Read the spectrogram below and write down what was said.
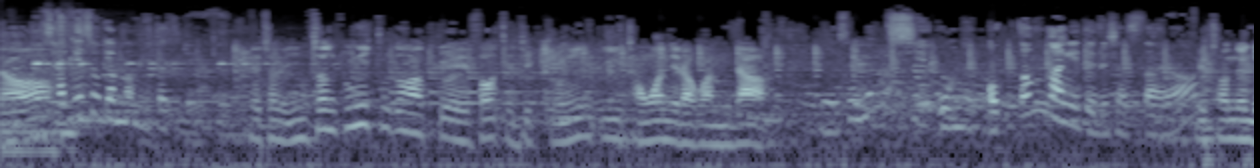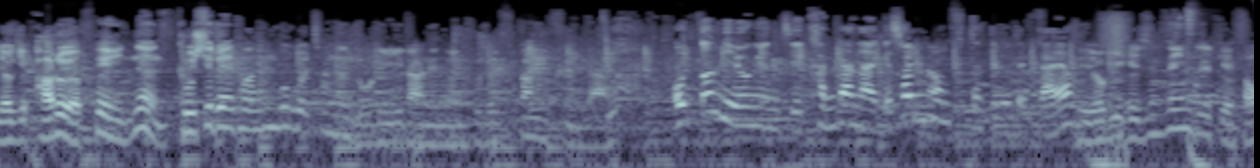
안녕하세요. 자기소개 한번 부탁드릴게요. 네, 저는 인천 통일초등학교에서 재직 중인 이정원이라고 합니다. 네, 선생님 혹시 오늘 어떤 강의 들으셨어요? 네, 저는 여기 바로 옆에 있는 교실에서 행복을 찾는 놀이라는 연구를 수강했습니다. 어떤 내용인지 간단하게 설명 부탁드려도 될까요? 네, 여기 계신 선생님들께서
